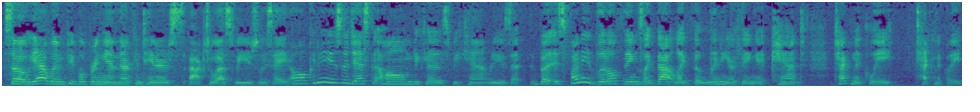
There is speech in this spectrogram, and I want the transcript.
So, yeah, when people bring in their containers back to us, we usually say, Oh, can you use the disc at home because we can't reuse it? But it's funny, little things like that, like the linear thing, it can't technically. Technically,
